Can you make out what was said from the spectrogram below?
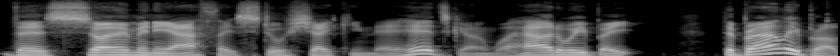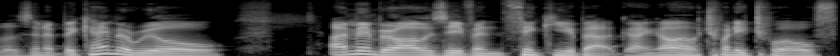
there's so many athletes still shaking their heads, going, "Well, how do we beat the Brownlee brothers?" And it became a real. I remember I was even thinking about going, "Oh, 2012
